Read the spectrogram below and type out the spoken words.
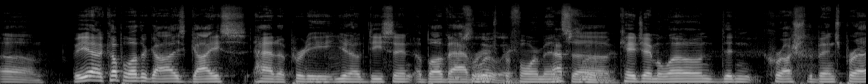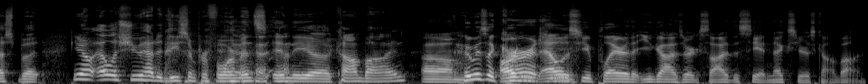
Um, but yeah, a couple other guys. Guice had a pretty, you know, decent above average. Absolutely. performance. Uh, Absolutely. KJ Malone didn't crush the bench press, but you know, LSU had a decent performance in the uh, combine. Um, Who is a current Key. LSU player that you guys are excited to see at next year's combine?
